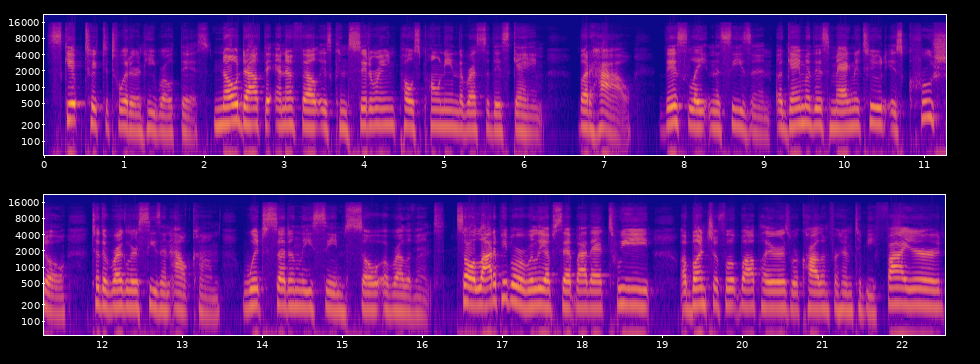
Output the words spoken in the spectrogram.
Skip took to Twitter and he wrote this No doubt the NFL is considering postponing the rest of this game. But how? This late in the season. A game of this magnitude is crucial to the regular season outcome, which suddenly seems so irrelevant. So, a lot of people were really upset by that tweet. A bunch of football players were calling for him to be fired.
